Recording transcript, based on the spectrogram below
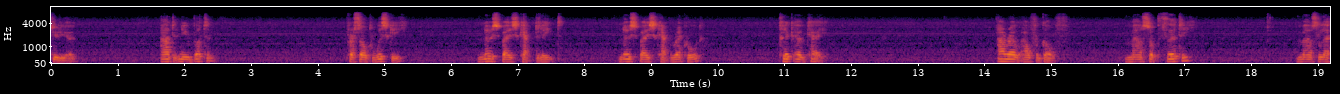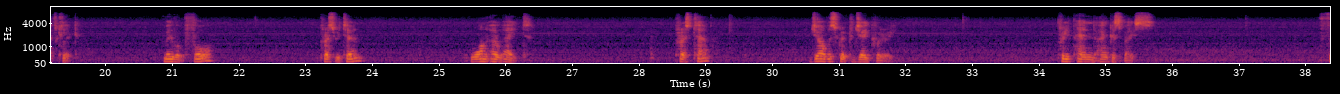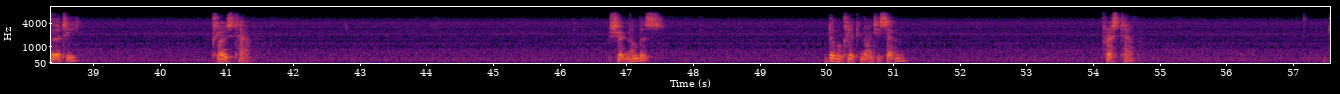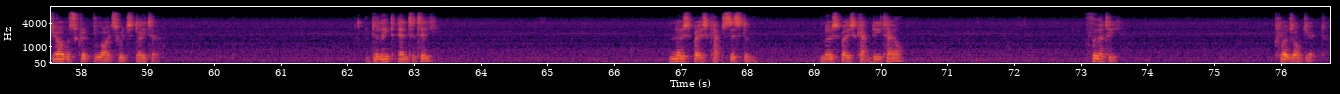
Studio, add new button, press Alt Whiskey, no space cap delete, no space cap record, click OK. Arrow Alpha Golf, mouse up 30, mouse left click, move up 4, press return, 108, press tab, JavaScript jQuery, prepend anchor space, 30, close tab. Show numbers, double click 97, press tab. JavaScript LightSwitch data. Delete entity. No space cap system. No space cap detail. 30. Close object.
